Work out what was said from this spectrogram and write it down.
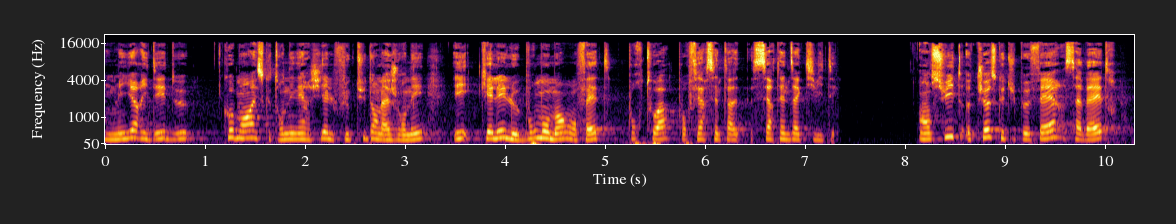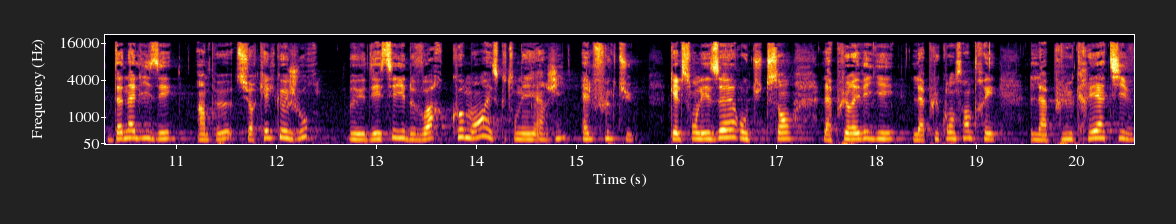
une meilleure idée de comment est-ce que ton énergie elle fluctue dans la journée et quel est le bon moment en fait pour toi pour faire certaines activités. Ensuite, autre chose que tu peux faire, ça va être d'analyser un peu sur quelques jours euh, d'essayer de voir comment est-ce que ton énergie, elle fluctue. Quelles sont les heures où tu te sens la plus réveillée, la plus concentrée, la plus créative?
